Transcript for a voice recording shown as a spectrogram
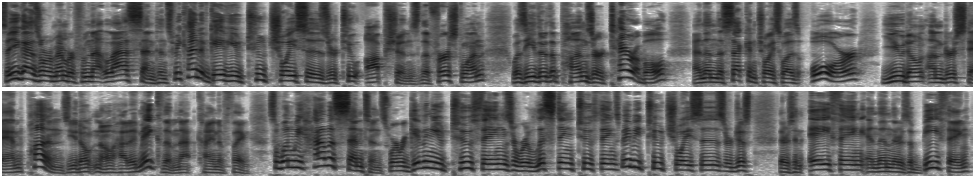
So you guys will remember from that last sentence, we kind of gave you two choices or two options. The first one was either the puns are terrible, and then the second choice was, or you don't understand puns. You don't know how to make them, that kind of thing. So when we have a sentence where we're giving you two things or we're listing two things, maybe two choices, or just there's an A thing and then there's a B thing,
